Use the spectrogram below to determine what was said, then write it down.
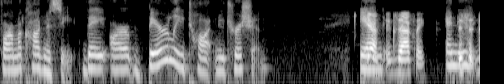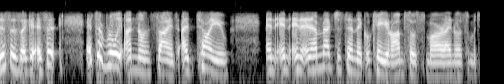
pharmacognosy. They are barely taught nutrition. And yeah, exactly. and This, is- this is like it's a it's a really unknown science. I tell you, and, and and and I'm not just saying like okay, you know, I'm so smart, I know so much.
